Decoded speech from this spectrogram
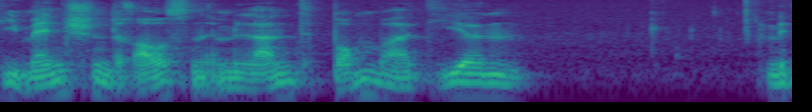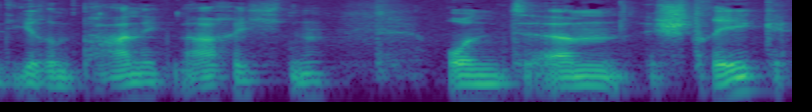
die Menschen draußen im Land bombardieren mit ihren Paniknachrichten. Und ähm, Streeck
